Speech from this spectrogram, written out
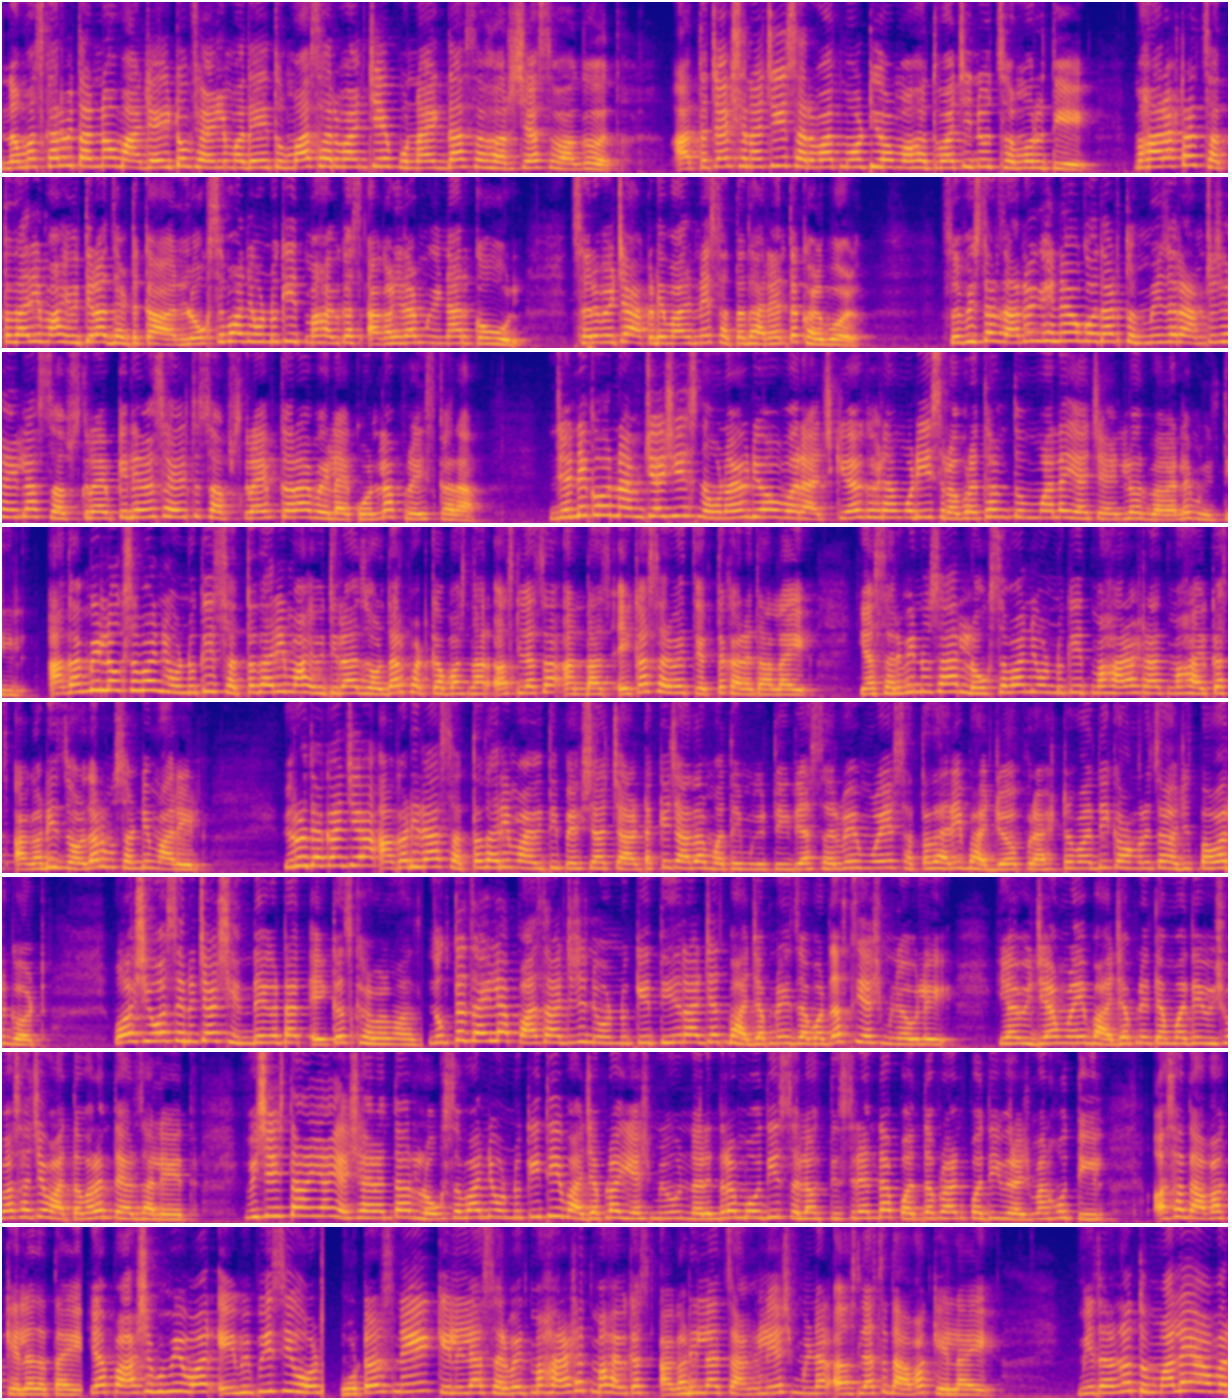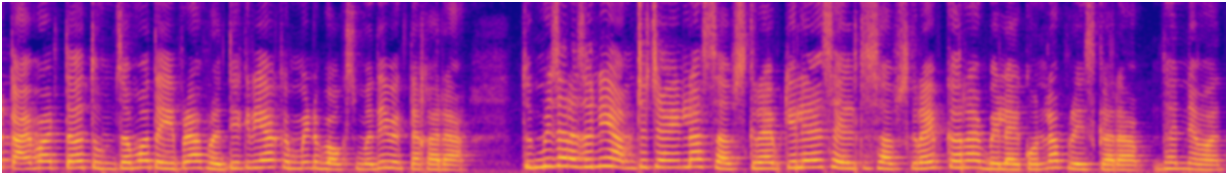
नमस्कार मित्रांनो माझ्या युट्यूब चॅनलमध्ये तुम्हा सर्वांचे पुन्हा एकदा सहर्ष स्वागत. आताच्या क्षणाची सर्वात मोठी व महत्त्वाची न्यूज समोर होतीये महाराष्ट्रात सत्ताधारी महायुतीला झटका लोकसभा निवडणुकीत महाविकास आघाडीला मिळणार कौल सर्वेच्या आकडेवारीने सत्ताधाऱ्यांत खळबळ. सविस्तर जाणून घेण्या अगोदर तुम्ही जर आमच्या चॅनलला सबस्क्राईब केले नसेल तर सबस्क्राईब करा बेल आयकॉनला प्रेस करा. जेणेकरून आमची अशी नवनवी व्हिडिओ व राजकीय घडामोडी सर्वप्रथम तुम्हाला या चॅनलवर बघायला मिळतील. आगामी लोकसभा निवडणुकीत सत्ताधारी महायुतीला जोरदार फटका बसणार असल्याचा अंदाज एका सर्वेत व्यक्त करण्यात आलाय. या सर्वेनुसार लोकसभा निवडणुकीत महाराष्ट्रात महाविकास आघाडी जोरदार मुसंडी मारेल. विरोधकांच्या आघाडीला सत्ताधारी महायुतीपेक्षा चार टक्के जादा मते मिळतील. या सर्वेमुळे सत्ताधारी भाजप राष्ट्रवादी काँग्रेसचा अजित पवार गट व शिवसेनेच्या शिंदे गटात एकच खळबळ माज नुकत्याच झालेल्या पाच राज्याच्या निवडणुकीत तीन राज्यात भाजपने जबरदस्त यश मिळवले. या विजयामुळे भाजप नेत्यांमध्ये विश्वासाचे वातावरण तयार झाले आहेत. विशेषतः या यशानंतर लोकसभा निवडणुकीतही भाजपला यश मिळून नरेंद्र मोदी सलग तिसऱ्यांदा पंतप्रधानपदी विराजमान होतील असा दावा केला जात आहे. या पार्श्वभूमीवर एबीपीसी वोटर्सने केलेल्या सर्वेत महाराष्ट्रात महाविकास आघाडीला चांगले यश मिळणार असल्याचा दावा केला आहे. मित्रांनो तुम्हाला यावर काय वाटतं? तुमचं मत अभिप्राय प्रतिक्रिया कमेंट बॉक्समध्ये व्यक्त करा. तुम्ही जर अजूनही आमच्या चॅनलला सबस्क्राईब केले नसेल तर सबस्क्राईब करा बेल आयकॉनला प्रेस करा. धन्यवाद.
